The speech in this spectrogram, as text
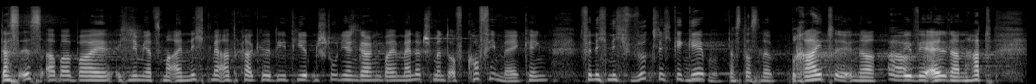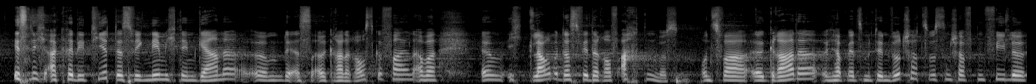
das ist aber bei, ich nehme jetzt mal einen nicht mehr akkreditierten Studiengang bei Management of Coffee Making, finde ich nicht wirklich gegeben, dass das eine Breite in der BWL dann hat. Ist nicht akkreditiert, deswegen nehme ich den gerne, ähm, der ist äh, gerade rausgefallen, aber ähm, ich glaube, dass wir darauf achten müssen. Und zwar äh, gerade, ich habe jetzt mit den Wirtschaftswissenschaften viele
